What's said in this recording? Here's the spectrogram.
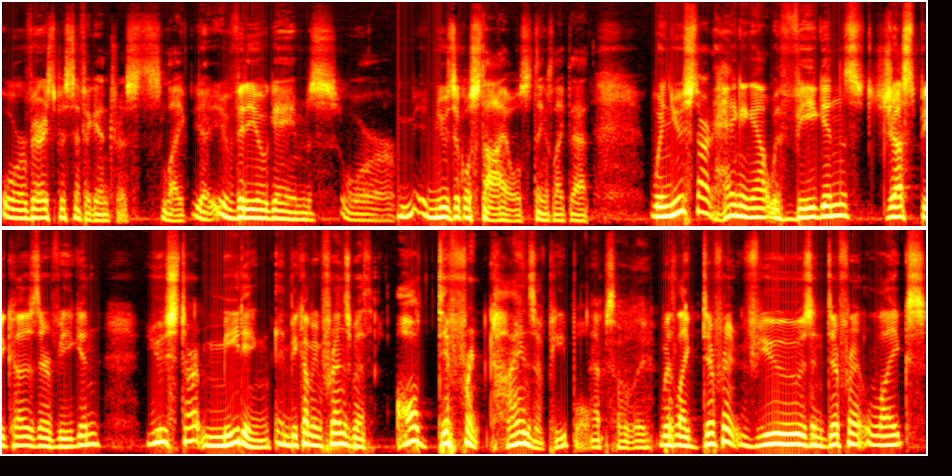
or very specific interests like you know, video games or m- musical styles, things like that. When you start hanging out with vegans just because they're vegan, you start meeting and becoming friends with all different kinds of people Absolutely. with like different views and different likes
